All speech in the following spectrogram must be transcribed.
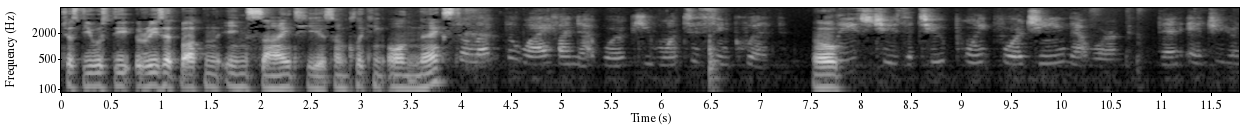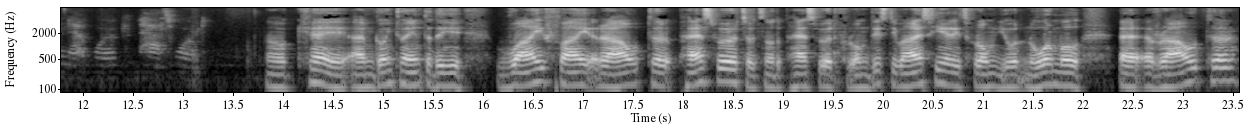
just use the reset button inside here. So I'm clicking on next. Select the Wi-Fi network you want to sync with. Oh. Please choose a 2.4G network, then enter your network password. Okay, I'm going to enter the Wi-Fi router password. So it's not a password from this device here, it's from your normal uh, router.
